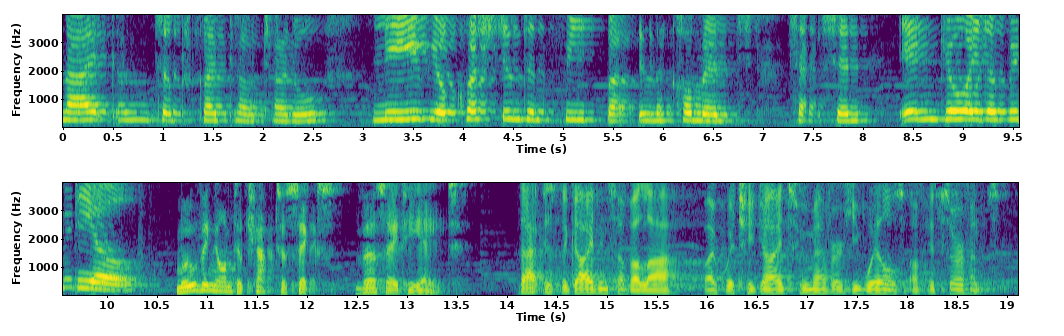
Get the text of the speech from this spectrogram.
like and subscribe to our channel. Leave your questions and feedback in the comments section. Enjoy the video. Moving on to chapter 6, verse 88. That is the guidance of Allah, by which He guides whomever He wills of His servants.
